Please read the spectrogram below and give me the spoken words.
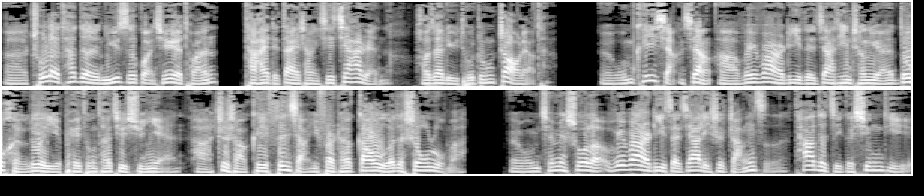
啊，除了他的女子管弦乐团，他还得带上一些家人，好在旅途中照料他。呃，我们可以想象啊，维瓦尔第的家庭成员都很乐意陪同他去巡演啊，至少可以分享一份他高额的收入嘛。呃，我们前面说了，维瓦尔第在家里是长子，他的几个兄弟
